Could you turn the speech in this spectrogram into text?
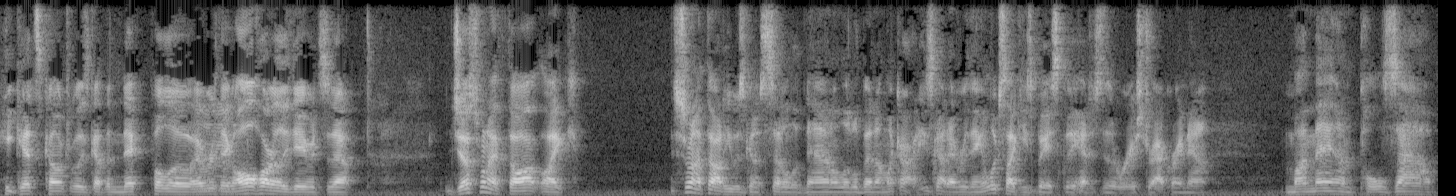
he gets comfortable. He's got the neck pillow, everything, Mhm. all Harley Davidson out. Just when I thought like, just when I thought he was gonna settle it down a little bit, I'm like, all right, he's got everything. It looks like he's basically headed to the racetrack right now. My man pulls out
